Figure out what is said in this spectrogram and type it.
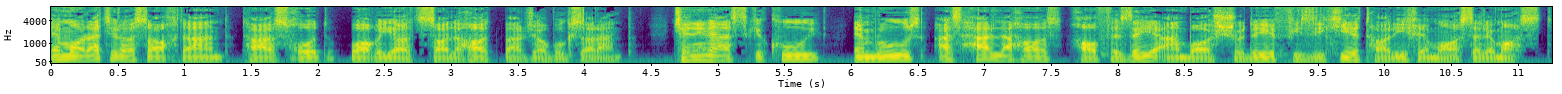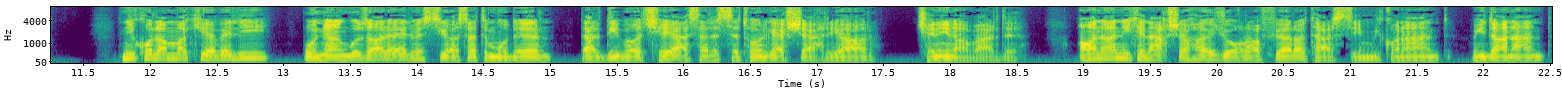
امارتی را ساختند تا از خود باقیات صالحات بر جا بگذارند. چنین است که کوی امروز از هر لحاظ حافظه انباش شده فیزیکی تاریخ معاصر ماست. نیکولا ماکیاولی بنیانگذار علم سیاست مدرن در دیباچه اثر سترگش شهریار چنین آورده آنانی که نقشه های جغرافیا را ترسیم می کنند می دانند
